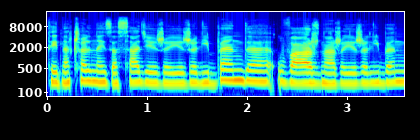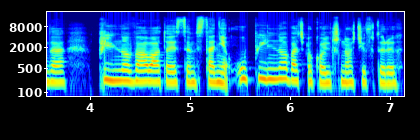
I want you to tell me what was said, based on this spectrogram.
tej naczelnej zasadzie, że jeżeli będę uważna, że jeżeli będę pilnowała, to jestem w stanie upilnować okoliczności, w których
